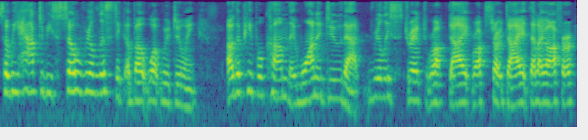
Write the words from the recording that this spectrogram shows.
So we have to be so realistic about what we're doing other people come, they want to do that really strict rock diet, rock star diet that I offer.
